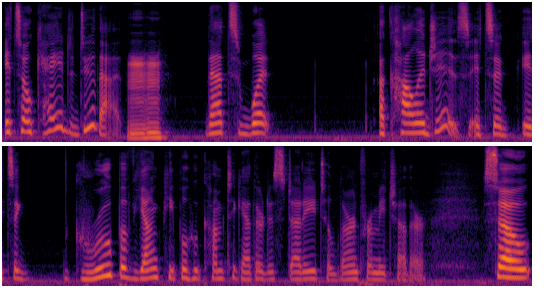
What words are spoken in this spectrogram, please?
It's okay to do that. That's what a college is. It's a it's a group of young people who come together to study, to learn from each other. So,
